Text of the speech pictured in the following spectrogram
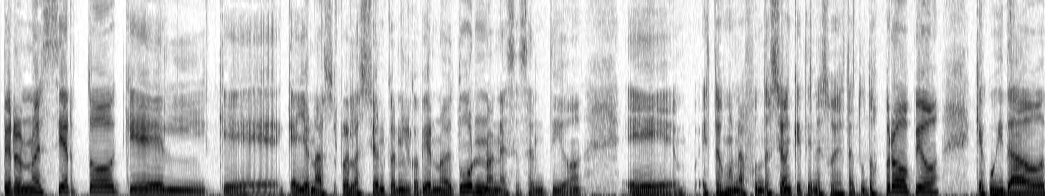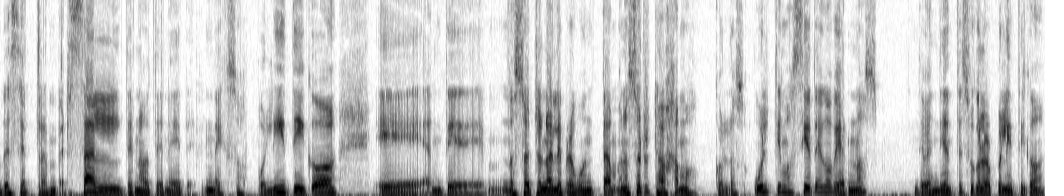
pero no es cierto que, el, que, haya una relación con el gobierno de turno en ese sentido. Eh, esta es una fundación que tiene sus estatutos propios, que ha cuidado de ser transversal, de no tener nexos políticos. de, nosotros no le preguntamos, nosotros trabajamos con los últimos siete gobiernos independiente de su color político,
